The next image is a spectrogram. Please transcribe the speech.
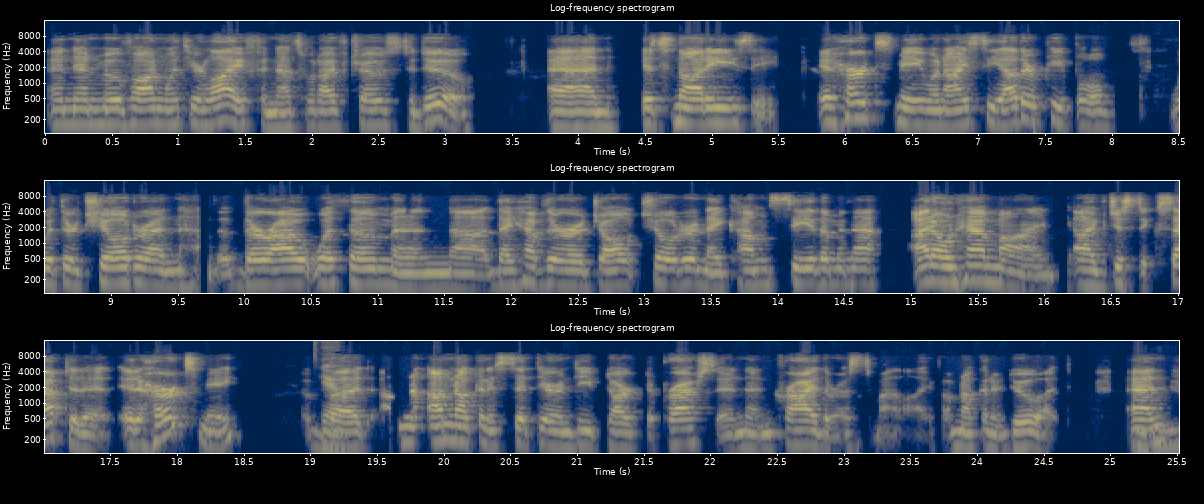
and then move on with your life and that's what I've chose to do. And it's not easy. It hurts me when I see other people with their children they're out with them and uh, they have their adult children they come see them and that. I don't have mine. I've just accepted it. It hurts me yeah. but I'm not, I'm not going to sit there in deep dark depression and cry the rest of my life. I'm not going to do it. And mm-hmm.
